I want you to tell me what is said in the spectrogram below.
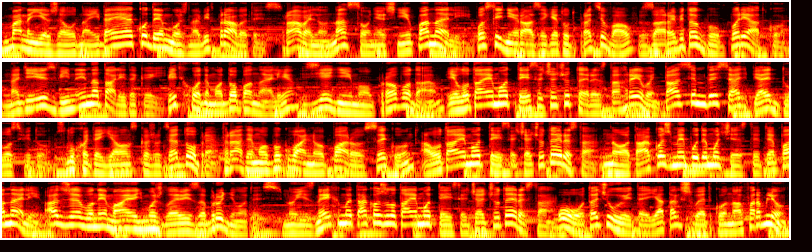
В мене є вже одна ідея, куди можна відправитись. Правильно, на сонячні панелі. Послідній раз, як я тут працював, заробіток був в порядку. Надіюсь, він і надалі такий. Підходимо до панелі, з'єднуємо провода і лутаємо 1400 гривень та 75 досвіду. Слухайте, я вам скажу, це добре. Тратимо буквально пару секунд, а лутаємо 1400. Ну а також ми будемо чистити панелі, адже вони мають можливість забруднюватись. Ну і з них ми також лутаємо 1400. О, та чуєте, я так швидко нафармлю.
